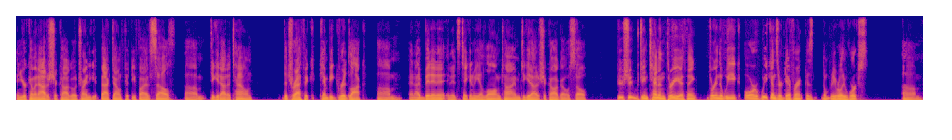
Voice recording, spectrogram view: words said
and you're coming out of Chicago trying to get back down 55 South um, to get out of town, the traffic can be gridlock. Um, and I've been in it, and it's taken me a long time to get out of Chicago. So if you're shooting between 10 and 3, I think during the week or weekends are different because nobody really works. Um,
